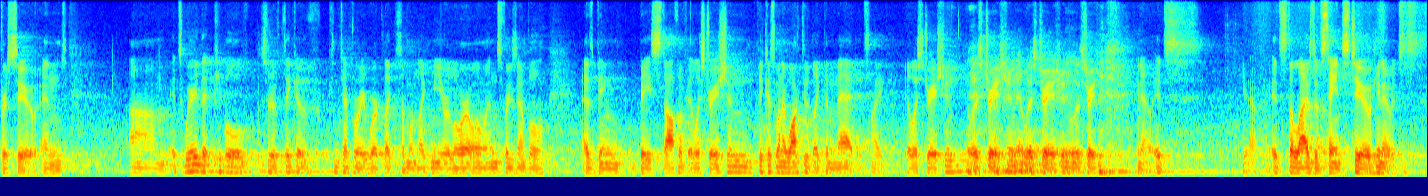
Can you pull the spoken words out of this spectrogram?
pursue. And um, it's weird that people sort of think of contemporary work like someone like me or Laura Owens, for example, as being based off of illustration because when I walk through like the Met, it's like illustration, illustration, illustration, illustration. You know, it's you know, it's the lives of saints too. You know, it's,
